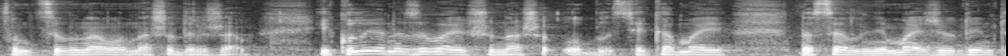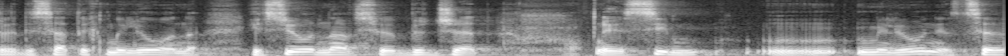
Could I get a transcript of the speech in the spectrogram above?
функціонувала наша держава. І коли я називаю, що наша область, яка має населення майже 1,3 мільйона і всього навсього бюджет е, 7 м, мільйонів, це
